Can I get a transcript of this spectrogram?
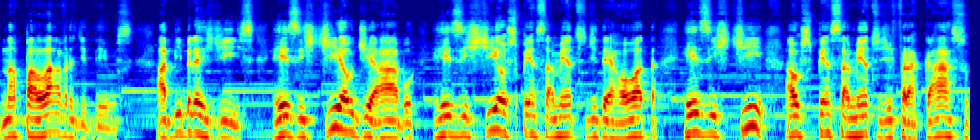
na palavra de Deus. A Bíblia diz: resistir ao diabo, resistir aos pensamentos de derrota, resistir aos pensamentos de fracasso,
